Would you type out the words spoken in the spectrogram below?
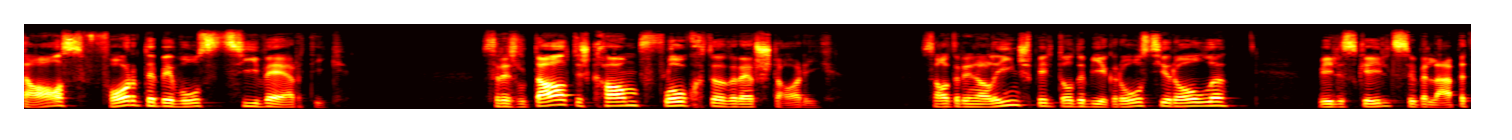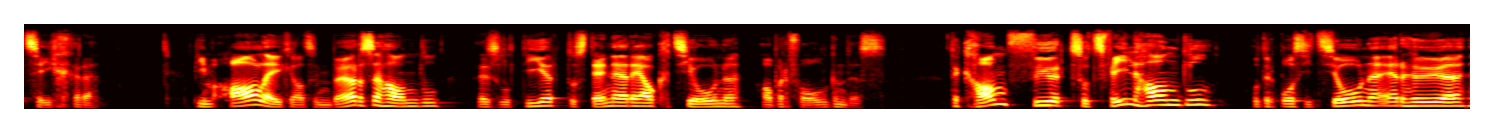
Das vor der Bewusstseinwerdung. Das Resultat ist Kampf, Flucht oder Erstarrung. Das Adrenalin spielt dabei eine grosse Rolle, weil es gilt, das Überleben zu sichern. Beim Anlegen, also im Börsenhandel, resultiert aus diesen Reaktionen aber Folgendes. Der Kampf führt zu zu viel Handel oder Positionen erhöhen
